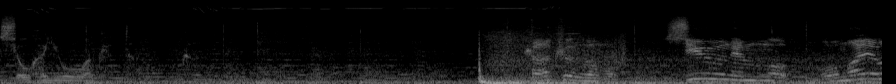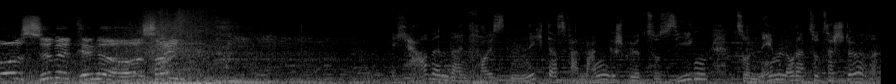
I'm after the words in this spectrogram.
勝敗を分けたか覚悟も執念もお前は全てが浅い ich habe in deinen Fäusten nicht das Verlangen gespürt, zu siegen, zu nehmen oder zu zerstören.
